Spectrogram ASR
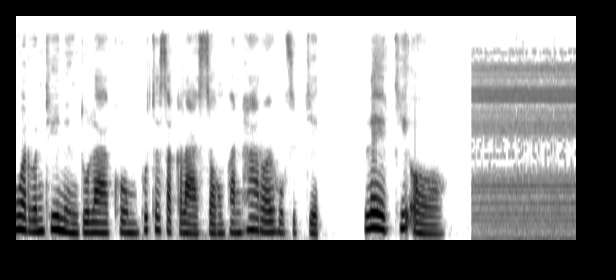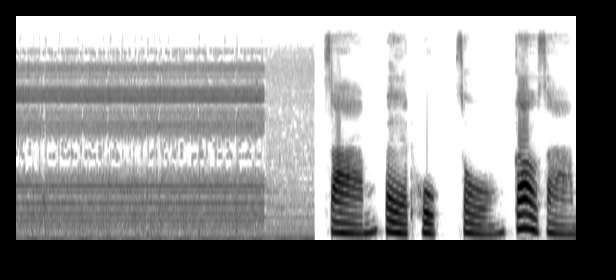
งวดวันที่ 1 ตุลาคม พุทธศักราช 2567 เลขที่ออก สามแปดหกสองเก้าสาม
